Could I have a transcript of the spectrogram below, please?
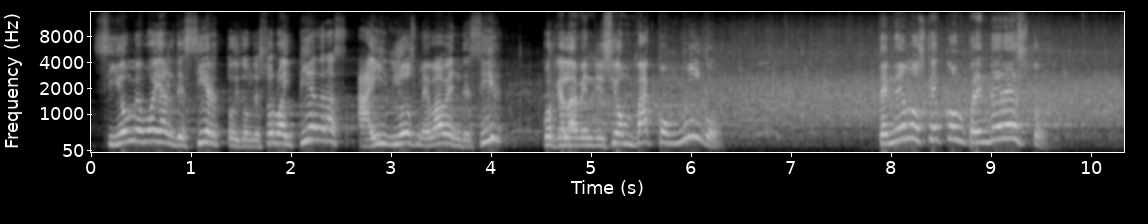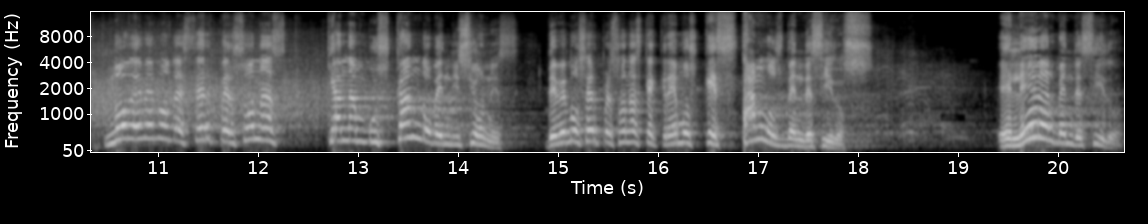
si yo me voy al desierto y donde solo hay piedras, ahí Dios me va a bendecir porque la bendición va conmigo. Tenemos que comprender esto. No debemos de ser personas que andan buscando bendiciones. Debemos ser personas que creemos que estamos bendecidos. Él era el bendecido.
